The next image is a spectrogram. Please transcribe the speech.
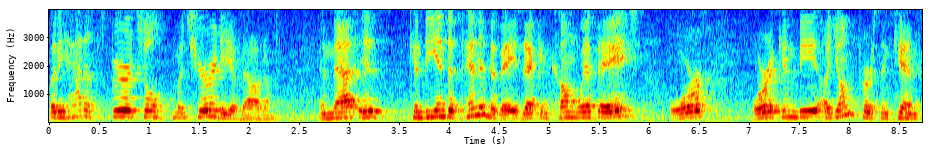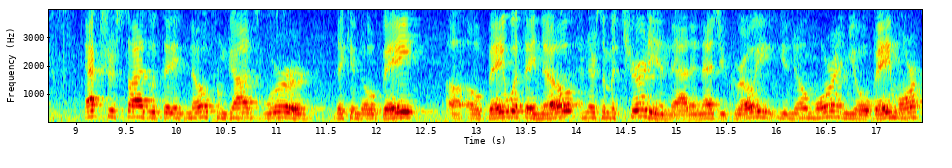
but he had a spiritual maturity about him. And that is can be independent of age. That can come with age, or or it can be a young person can exercise what they know from God's word. They can obey uh, obey what they know, and there's a maturity in that. And as you grow, you, you know more and you obey more.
